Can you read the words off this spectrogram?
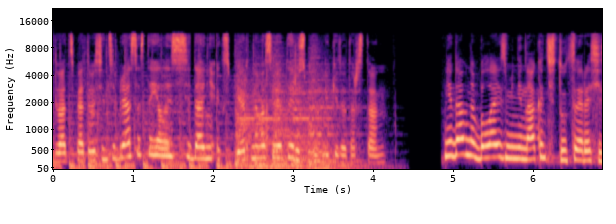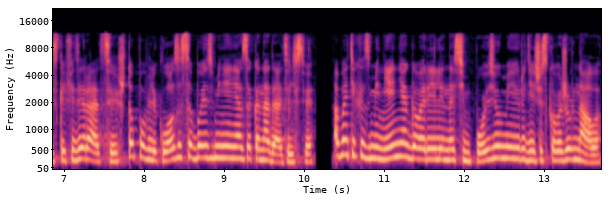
25 сентября состоялось заседание экспертного совета Республики Татарстан. Недавно была изменена Конституция Российской Федерации, что повлекло за собой изменения в законодательстве. Об этих изменениях говорили на симпозиуме юридического журнала.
